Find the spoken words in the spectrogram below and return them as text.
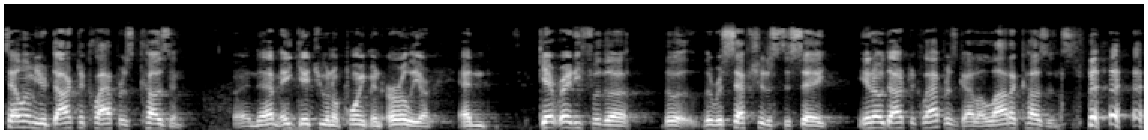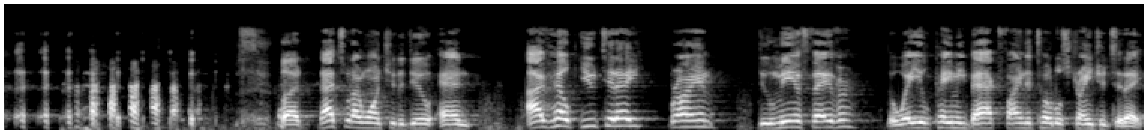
Tell him you're Dr. Klapper's cousin. And that may get you an appointment earlier. And get ready for the, the, the receptionist to say, you know, Dr. Klapper's got a lot of cousins. but that's what I want you to do. And I've helped you today, Brian. Do me a favor the way you'll pay me back, find a total stranger today.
